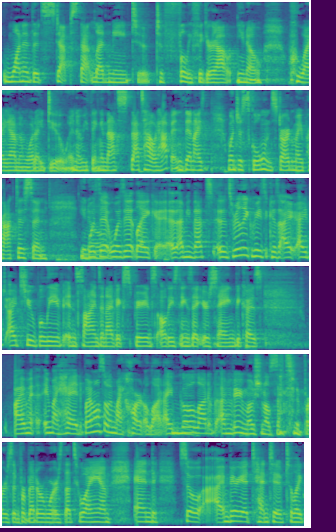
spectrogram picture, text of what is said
one of the steps that led me to to fully figure out you know who i am and what i do and everything. And that's that's how it happened. Then i went to school and started my practice and you know Was it was it like I mean that's it's really crazy because I, I I too believe in signs and I've experienced all these things that you're saying because I'm in my head, but I'm also in my heart a lot. I mm-hmm. go a lot of, I'm a very emotional, sensitive person, for better or worse. That's who I am. And so I'm very attentive to like,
